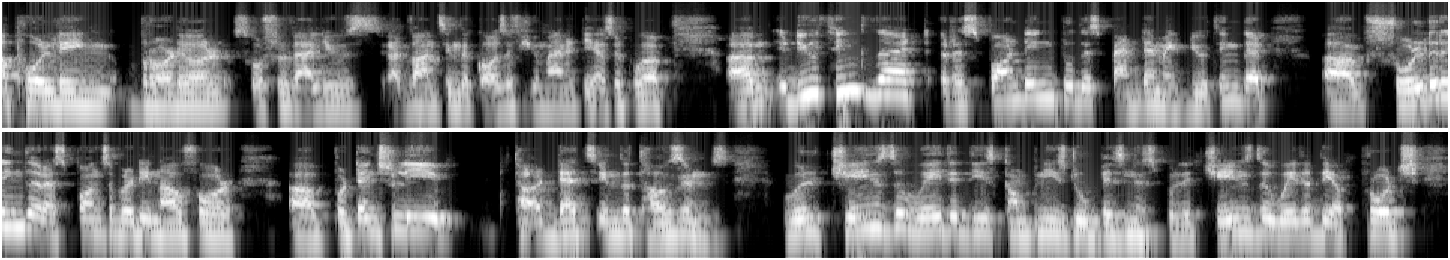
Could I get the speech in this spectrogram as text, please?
upholding broader social values, advancing the cause of humanity, as it were. Um, do you think that responding to this pandemic, do you think that uh, shouldering the responsibility now for uh, potentially th- deaths in the thousands will change the way that these companies do business? Will it change the way that they approach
